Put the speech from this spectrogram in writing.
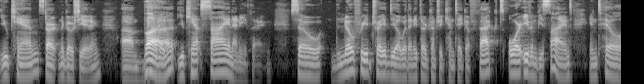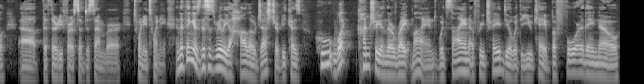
you can start negotiating, um, but right. you can't sign anything. So, the no free trade deal with any third country can take effect or even be signed until uh, the 31st of December 2020. And the thing is, this is really a hollow gesture because who, what country in their right mind would sign a free trade deal with the UK before they know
